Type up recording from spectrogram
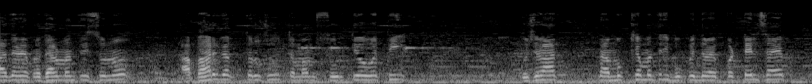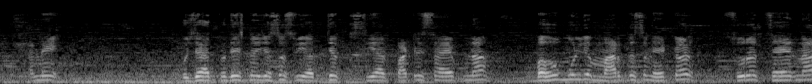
આદરણીય પ્રધાનમંત્રીશ્રીનો આભાર વ્યક્ત કરું છું. તમામ સુરતીઓ વતી ગુજરાતના મુખ્યમંત્રી ભૂપેન્દ્રભાઈ પટેલ સાહેબ અને ગુજરાત પ્રદેશના યશસ્વી અધ્યક્ષ સી આર પાટીલ સાહેબના બહુમૂલ્ય માર્ગદર્શન હેઠળ સુરત શહેરના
